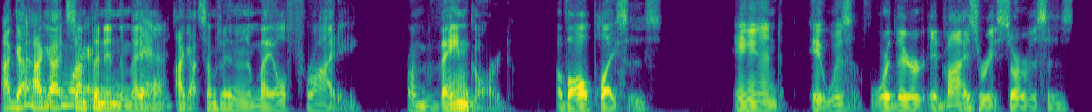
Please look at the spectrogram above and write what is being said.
I got I got more. something in the mail. Yeah. I got something in the mail Friday from Vanguard of all places. And it was for their advisory services.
